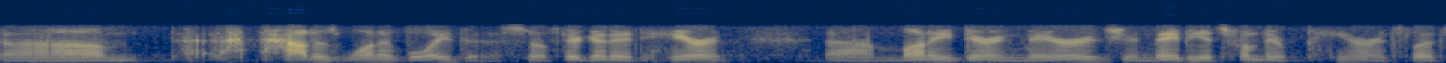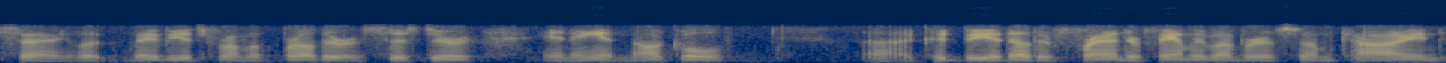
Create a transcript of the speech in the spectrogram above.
um, how does one avoid this? So if they're going to inherit uh, money during marriage, and maybe it's from their parents, let's say, maybe it's from a brother or sister, an aunt and uncle, uh, it could be another friend or family member of some kind.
